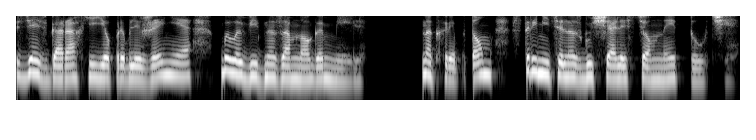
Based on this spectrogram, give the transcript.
Здесь, в горах, ее приближение было видно за много миль. Над хребтом стремительно сгущались темные тучи.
